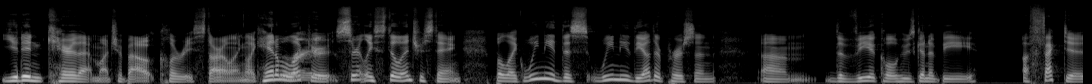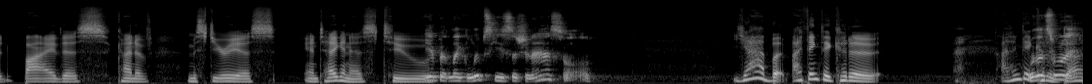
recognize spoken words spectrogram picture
you didn't care that much about Clarice Starling. Like Hannibal Right. Lecter certainly still interesting, but like we need this we need the other person um the vehicle who's going to be affected by this kind of mysterious antagonist to Yeah, but like Lipsky's such an asshole. Yeah, but I think they could have I think they Well, could have I,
